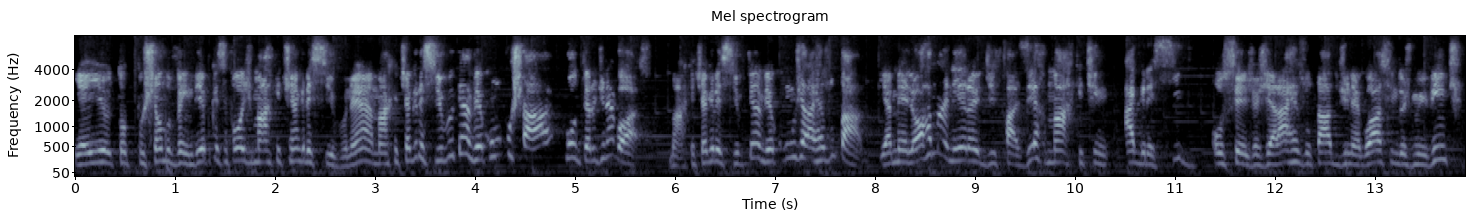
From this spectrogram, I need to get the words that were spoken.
E aí eu tô puxando vender porque você falou de marketing agressivo, né? Marketing agressivo tem a ver com puxar ponteiro de negócio. Marketing agressivo tem a ver com gerar resultado. E a melhor maneira de fazer marketing agressivo, ou seja, gerar resultado de negócio em 2020,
